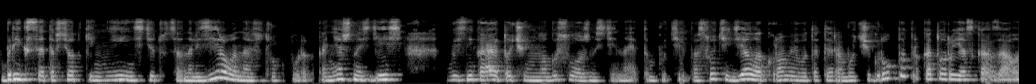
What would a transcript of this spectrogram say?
БРИКС это все-таки не институционализированная структура, конечно, здесь возникает очень много сложностей на этом пути. По сути дела, кроме вот этой рабочей группы, про которую я сказала,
